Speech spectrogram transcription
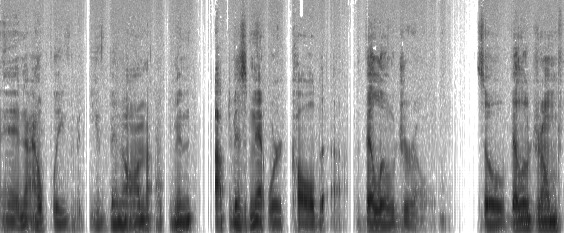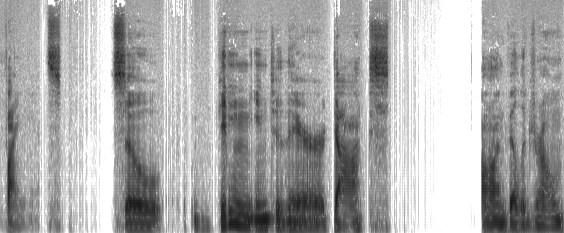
and hopefully, you've been on the Optimism Network called uh, Velodrome. So, Velodrome Finance. So, getting into their docs on Velodrome,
